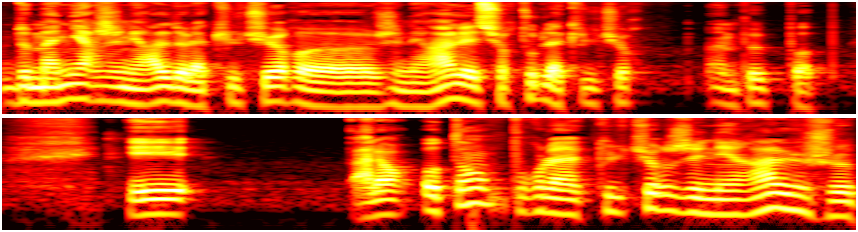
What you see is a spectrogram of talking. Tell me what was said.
de, manière générale de la culture générale et surtout de la culture un peu pop. Et alors autant pour la culture générale, je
